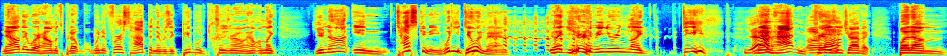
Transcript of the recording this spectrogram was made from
now they wear helmets, but uh, when it first happened, there was like people cruising around with helmets. I'm like, you're not in Tuscany. What are you doing, man? You're like, you know what I mean? You're in like deep Manhattan, Uh-huh. crazy traffic. But um,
